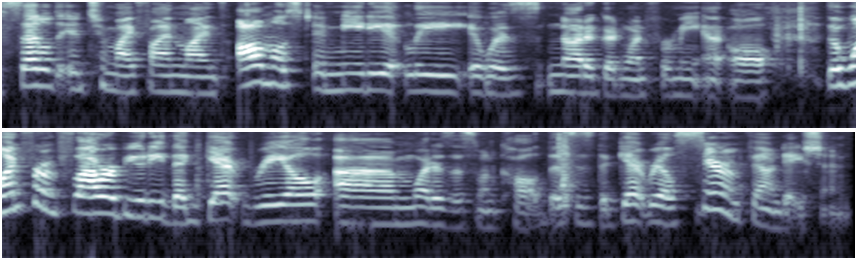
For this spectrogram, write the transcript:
settled into my fine lines almost immediately. It was not a good one for me at all. The one from flower beauty the get real um what is this one called? This is the get real serum foundation.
